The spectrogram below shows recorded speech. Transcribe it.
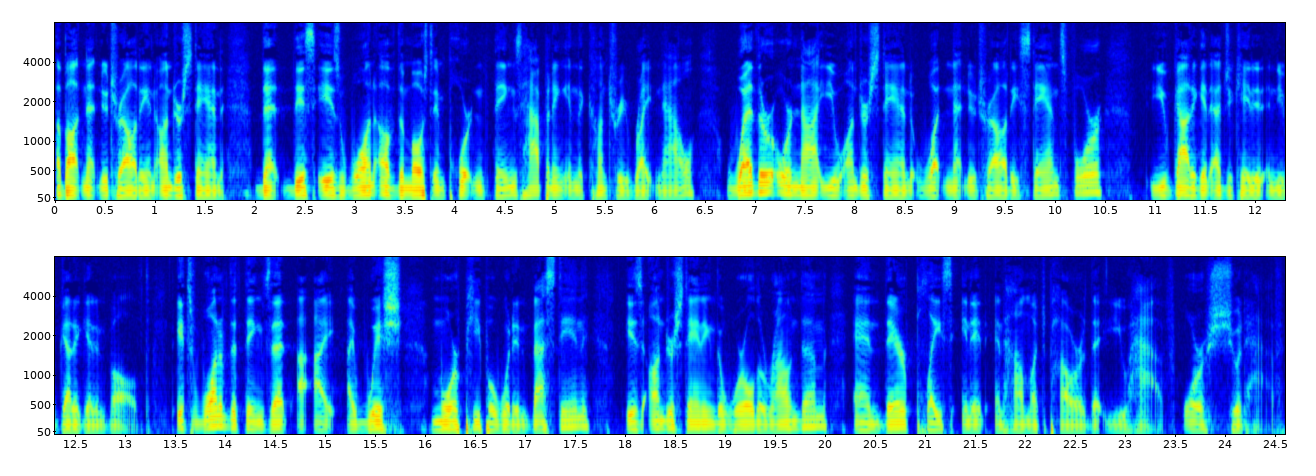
about net neutrality and understand that this is one of the most important things happening in the country right now. Whether or not you understand what net neutrality stands for, you've got to get educated and you've got to get involved. It's one of the things that I, I wish more people would invest in is understanding the world around them and their place in it and how much power that you have or should have.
